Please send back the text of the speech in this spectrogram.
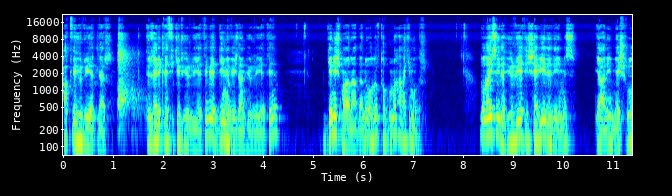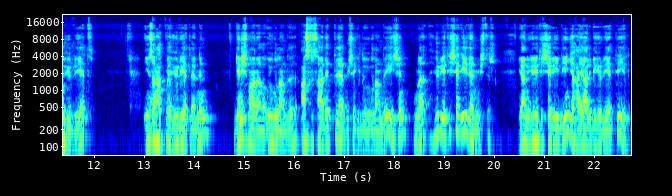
hak ve hürriyetler, özellikle fikir hürriyeti ve din ve vicdan hürriyeti geniş manada ne olur? Topluma hakim olur. Dolayısıyla hürriyeti şer'iye dediğimiz yani meşru hürriyet insan hak ve hürriyetlerinin geniş manada uygulandığı, asr-ı saadette de bu şekilde uygulandığı için buna hürriyeti şer'i denmiştir. Yani hürriyeti şer'i deyince hayali bir hürriyet değil.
